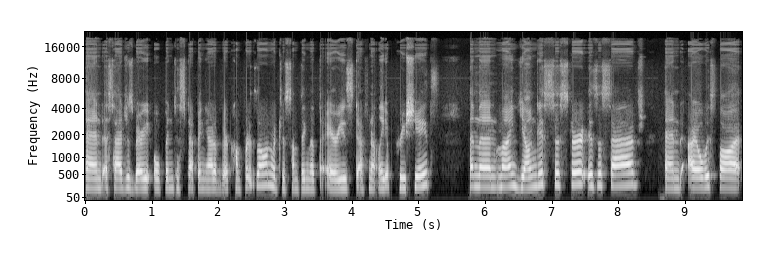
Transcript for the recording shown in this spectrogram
and a Sag is very open to stepping out of their comfort zone, which is something that the Aries definitely appreciates. And then my youngest sister is a Sag, and I always thought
